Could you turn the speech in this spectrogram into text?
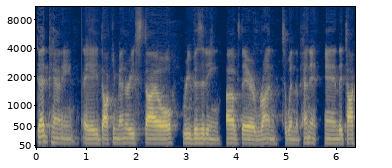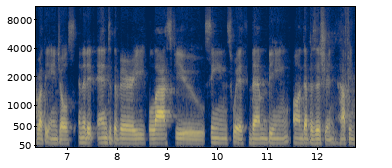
deadpanning a documentary style revisiting of their run to win the pennant. And they talk about the Angels. And then it ends at the very last few scenes with them being on deposition, having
